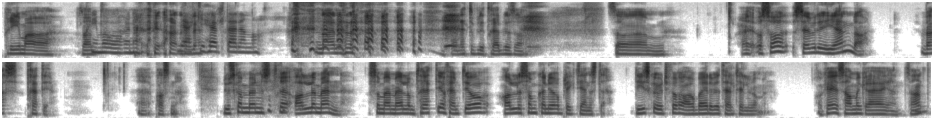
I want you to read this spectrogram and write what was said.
prima sant? Prima årene. ja, Jeg er ikke helt der ennå. Nei, nei, nei. Jeg er nettopp blitt 30, så. Så um, eh, Og så ser vi det igjen, da. Vers 30. Eh, passende. Du skal mønstre alle menn som er mellom 30 og 50 år, alle som kan gjøre plikttjeneste. De skal utføre arbeidet ved telteledommen. Ok, samme greia igjen, sant?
